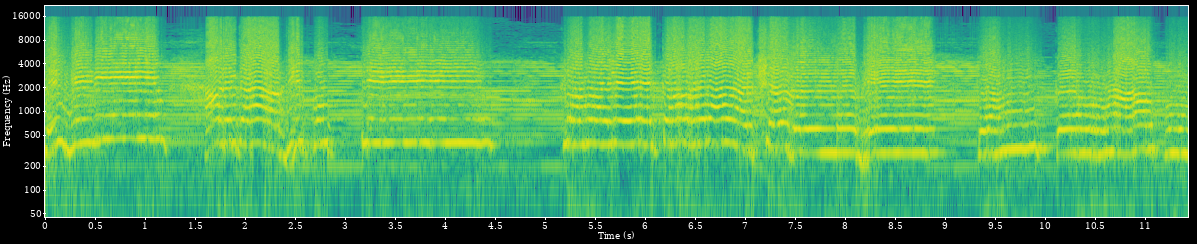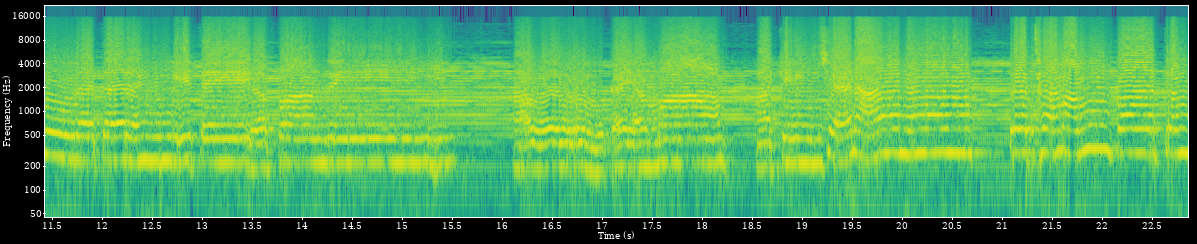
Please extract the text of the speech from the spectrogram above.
गृहिणीम् करुणापूरतरङ्गितैरपाङ्गैः अवलोकय माम् अकिञ्चनाना प्रथमम् पात्रम्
